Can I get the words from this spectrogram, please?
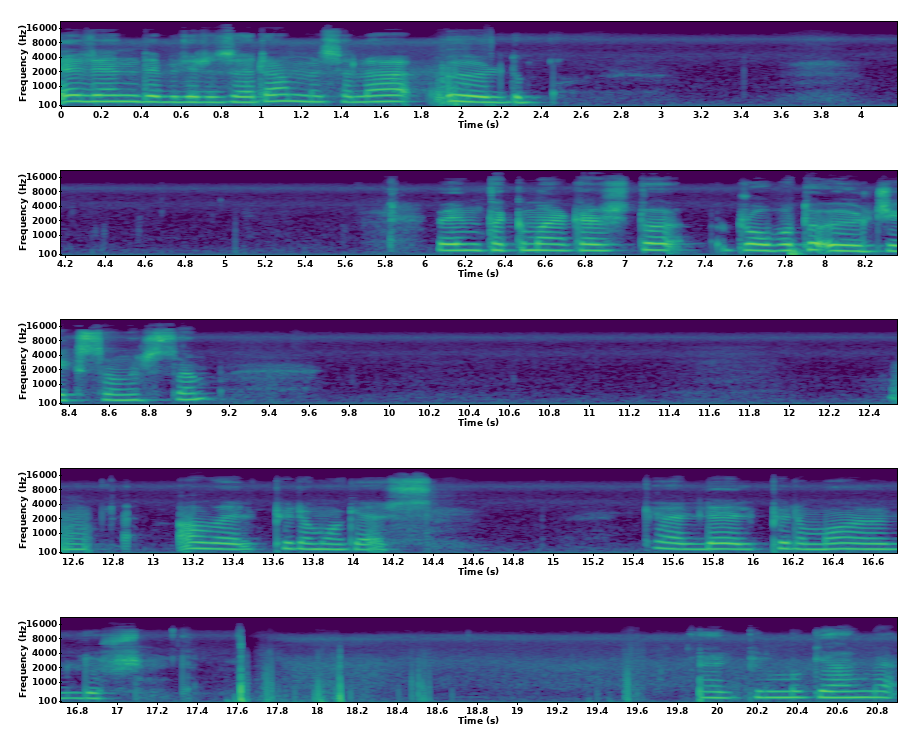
elendebiliriz her an. Mesela öldüm. Benim takım arkadaş da robota ölecek sanırsam. Al El Primo gelsin. Geldi El Primo öldür şimdi. El Primo gelme.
